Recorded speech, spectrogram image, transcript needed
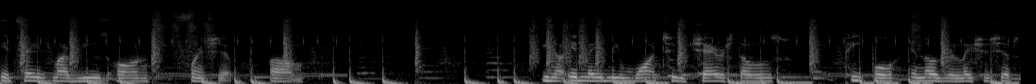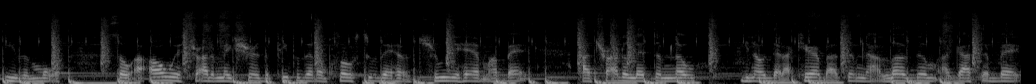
it changed my views on friendship. Um, you know, it made me want to cherish those people in those relationships even more. So I always try to make sure the people that I'm close to that have truly had my back, I try to let them know, you know, that I care about them, that I love them, I got their back,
